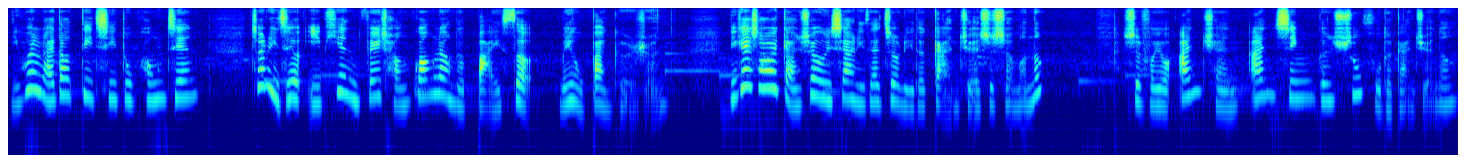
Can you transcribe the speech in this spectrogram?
你会来到第七度空间，这里只有一片非常光亮的白色，没有半个人。你可以稍微感受一下你在这里的感觉是什么呢？是否有安全、安心跟舒服的感觉呢？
